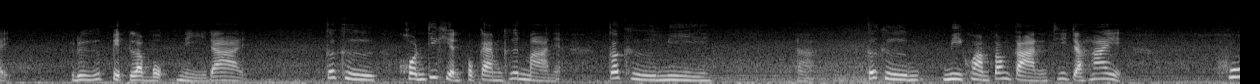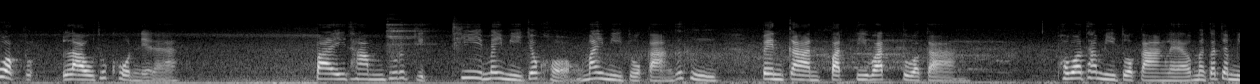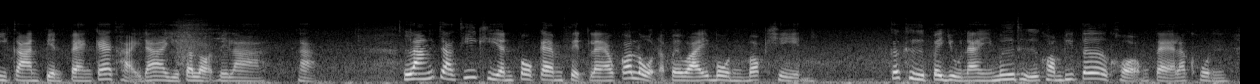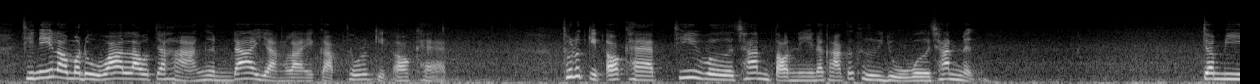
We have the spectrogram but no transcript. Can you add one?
หรือปิดระบบหนีได้ ก็คือคนที่เขียนโปรแกรมขึ้นมาเนี่ยก็คือมีอก็คือมีความต้องการที่จะให้พวกเราทุกคนเนี่ยนะไปทำธุรกิจที่ไม่มีเจ้าของไม่มีตัวกลางก็คือเป็นการปฏิวัติตัวกลาง เพราะว่าถ้ามีตัวกลางแล้วมันก็จะมีการเปลี่ยนแปลงแก้ไขได้อยู่ตลอดเวลาค่ะหลังจากที่เขียนโปรแกรมเสร็จแล้วก็โหลดเอาไปไว้บนบล็อกเชน ก็คือไปอยู่ในมือถือคอมพิวเตอร์ของแต่ละคน ทีนี้เรามาดูว่าเราจะหาเงินได้อย่างไรกับธุรกิจ o c a d ธุรกิจ o c a d ที่เวอร์ชั่นตอนนี้นะคะก็คืออยู่เวอร์ชั่นหนึ่งจะมี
